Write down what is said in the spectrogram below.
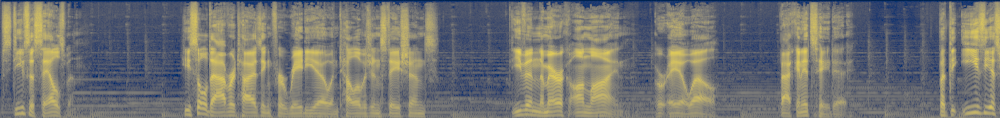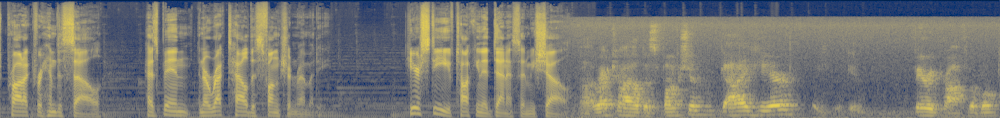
Steve's a salesman. He sold advertising for radio and television stations, even America Online, or AOL, back in its heyday. But the easiest product for him to sell has been an erectile dysfunction remedy. Here's Steve talking to Dennis and Michelle. Uh, erectile dysfunction guy here, very profitable.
